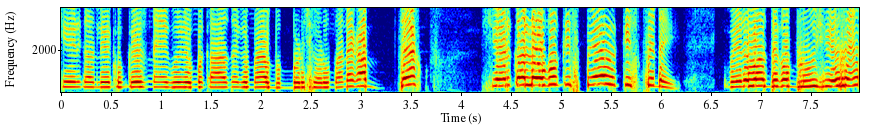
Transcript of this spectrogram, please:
شیئر کر لیا، کیونکہ اس نے ایک ویڈیو میں کہا تھا کہ میں ببڑ چھوڑوں۔ میں نے کہا، دیکھ، شیئر کا لوگو کس پہ ہے کس پہ نہیں۔ میرے پاس دیکھو بلو شیئر ہے،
